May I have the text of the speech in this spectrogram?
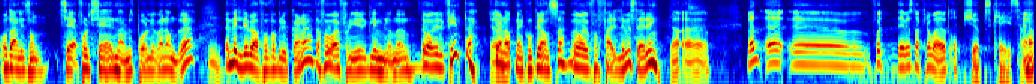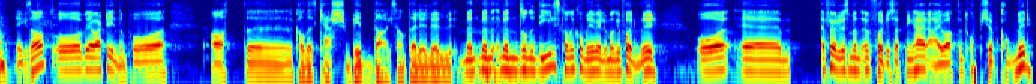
Og det er litt sånn, se, folk ser nærmest på hverandre. Mm. Det er veldig bra for forbrukerne. Derfor var Flyr glimrende. Det var veldig fint, det. Skulle Ja. gjerne hatt mer konkurranse, men det var jo forferdelig investering. Ja, ja, ja. Men eh, eh, for det vi snakker om, er jo et oppkjøpscase her. Ikke sant? Og vi har vært inne på at uh, Kall det et cash bid, da. Ikke sant? Eller, eller, men, men, men sånne deals kan jo komme i veldig mange former. Og eh, jeg føler liksom en, en forutsetning her er jo at et oppkjøp kommer.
